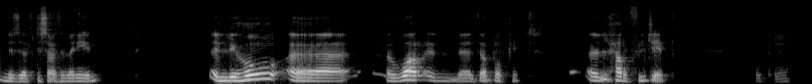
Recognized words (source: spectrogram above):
نزل في 89 اللي هو War in the Pocket الحرب في الجيب. okay.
